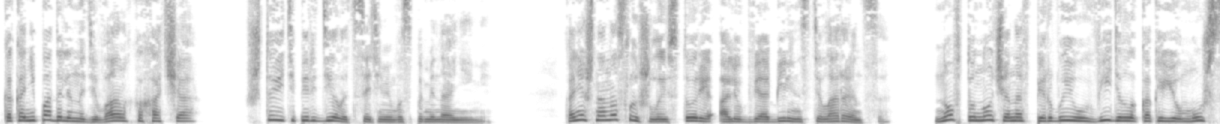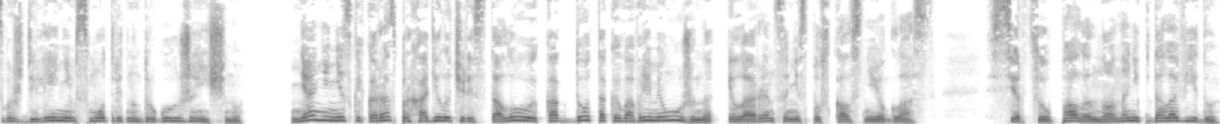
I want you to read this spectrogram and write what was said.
как они падали на диван, хохоча. Что ей теперь делать с этими воспоминаниями? Конечно, она слышала истории о любвеобильности Лоренцо. Но в ту ночь она впервые увидела, как ее муж с вожделением смотрит на другую женщину. Няня несколько раз проходила через столовую как до, так и во время ужина, и Лоренцо не спускал с нее глаз. Сердце упало, но она не подала виду,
